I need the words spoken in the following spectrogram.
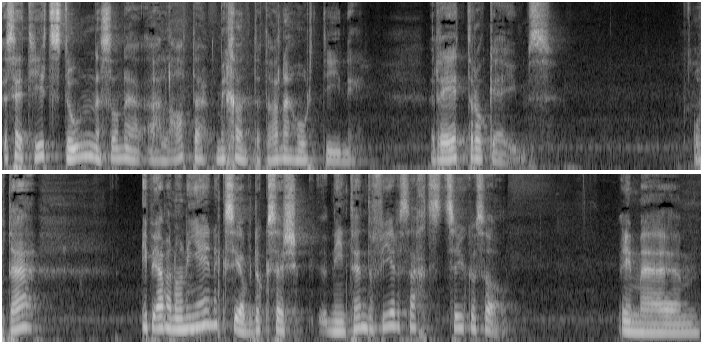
Es hat jetzt unten so einen, einen Laden. Wir könnten da eine Horte rein. Retro Games. Und der... Ich bin eben noch nie einer aber du siehst Nintendo 64 Zeug und so. Im, ähm,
